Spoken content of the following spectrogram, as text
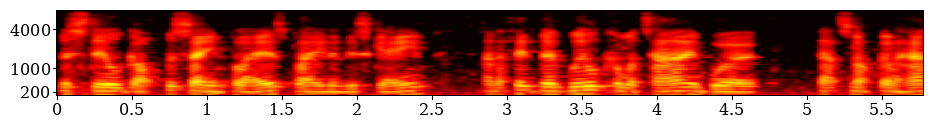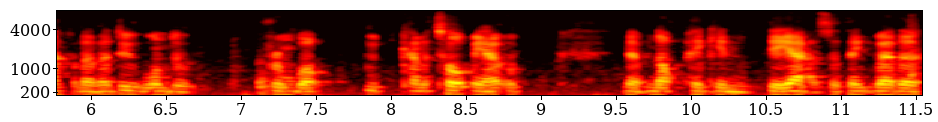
they've still got the same players playing in this game. And I think there will come a time where that's not going to happen. And I do wonder, from what kind of talked me out of you know, not picking Diaz, I think whether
